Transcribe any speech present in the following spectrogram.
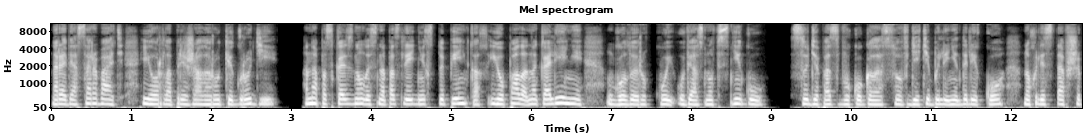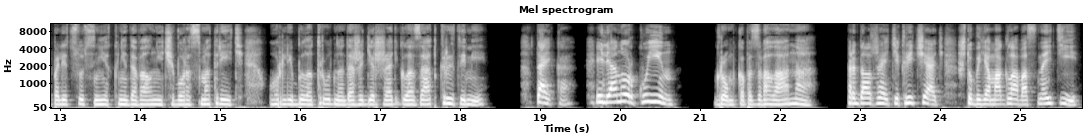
норовя сорвать, и Орла прижала руки к груди. Она поскользнулась на последних ступеньках и упала на колени, голой рукой увязнув в снегу. Судя по звуку голосов, дети были недалеко, но хлеставший по лицу снег не давал ничего рассмотреть. Орли было трудно даже держать глаза открытыми. «Тайка! Элеонор Куин!» – громко позвала она. «Продолжайте кричать, чтобы я могла вас найти!»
